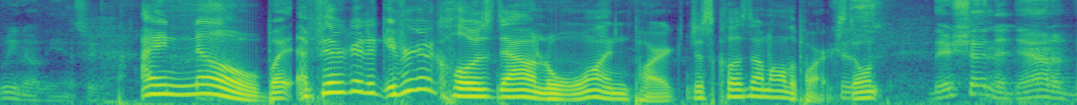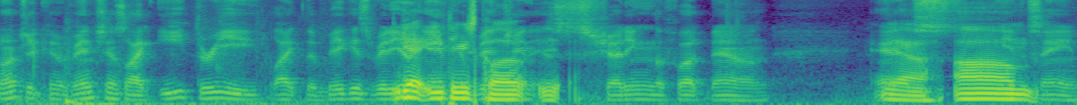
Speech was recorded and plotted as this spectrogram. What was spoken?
we know the answer. I know, but if they're gonna if you're gonna close down one park, just close down all the parks. Don't. they're shutting it down. A bunch of conventions like E3, like the biggest video Yeah, game E3's clo- convention, is shutting the fuck down. And Yeah, um, insane.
